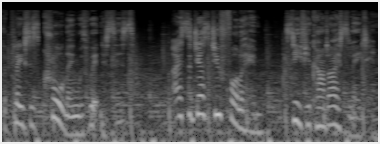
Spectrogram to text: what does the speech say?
the place is crawling with witnesses. I suggest you follow him, see if you can't isolate him.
